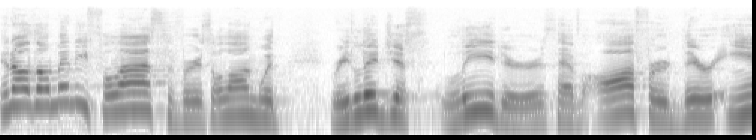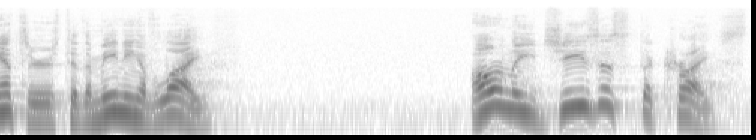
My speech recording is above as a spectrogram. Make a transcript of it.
And although many philosophers, along with religious leaders, have offered their answers to the meaning of life, only Jesus the Christ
